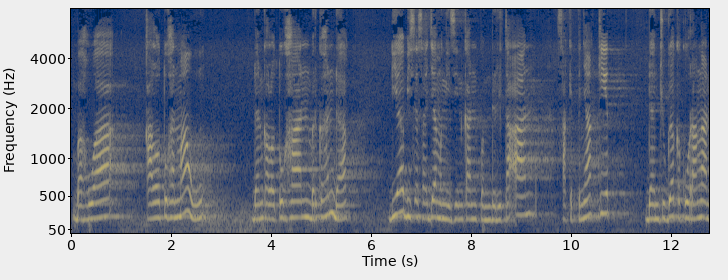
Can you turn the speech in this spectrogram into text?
bahwa kalau Tuhan mau dan kalau Tuhan berkehendak, dia bisa saja mengizinkan penderitaan, sakit penyakit, dan juga kekurangan,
